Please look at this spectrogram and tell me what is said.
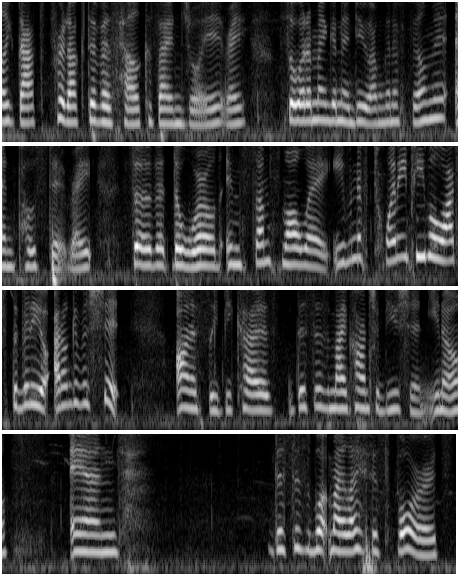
like that's productive as hell cuz I enjoy it, right? So what am I to do? I'm to film it and post it, right? So that the world in some small way, even if 20 people watch the video, I don't give a shit honestly, because this is my contribution, you know? And this is what my life is for. It's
